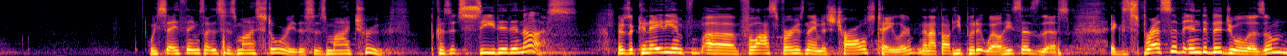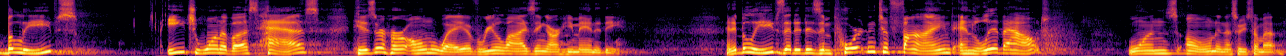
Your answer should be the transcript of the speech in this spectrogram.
We say things like, This is my story, this is my truth, because it's seated in us. There's a Canadian uh, philosopher, his name is Charles Taylor, and I thought he put it well. He says this Expressive individualism believes each one of us has his or her own way of realizing our humanity. And it believes that it is important to find and live out one's own, and that's what he's talking about,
